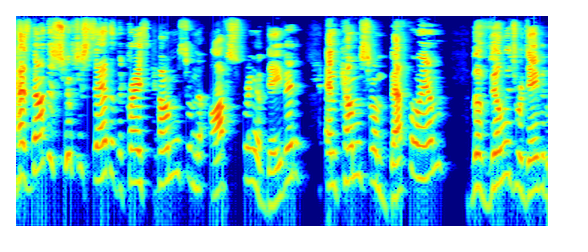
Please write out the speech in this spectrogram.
Has not the scripture said that the Christ comes from the offspring of David and comes from Bethlehem, the village where David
